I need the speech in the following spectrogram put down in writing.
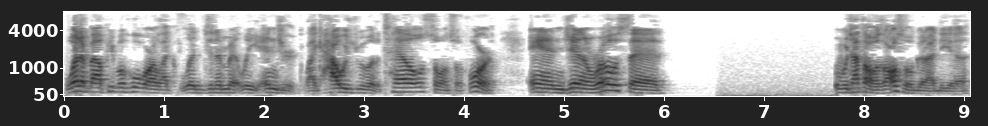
what about people who are like legitimately injured? Like how would you be able to tell, so on and so forth? And Jalen Rose said, which I thought was also a good idea,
